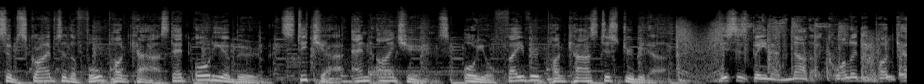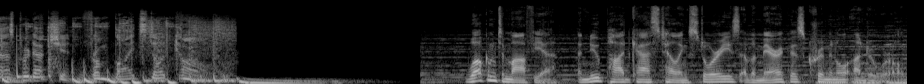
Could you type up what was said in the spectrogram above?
Subscribe to the full podcast at Audioboom, Stitcher, and iTunes, or your favourite podcast distributor. This has been another quality podcast production from Bytes.com. Welcome to Mafia, a new podcast telling stories of America's criminal underworld.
